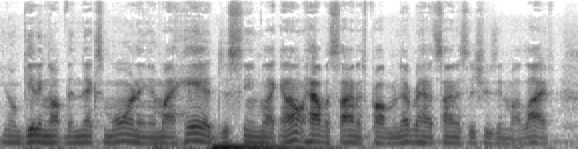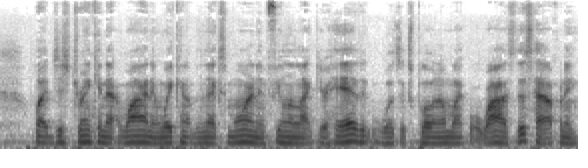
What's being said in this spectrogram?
you know, getting up the next morning and my head just seemed like, and I don't have a sinus problem, never had sinus issues in my life, but just drinking that wine and waking up the next morning and feeling like your head was exploding, I'm like, well, why is this happening?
